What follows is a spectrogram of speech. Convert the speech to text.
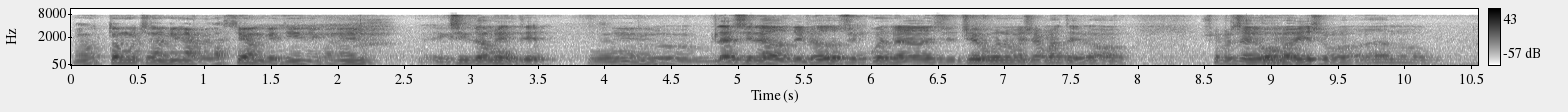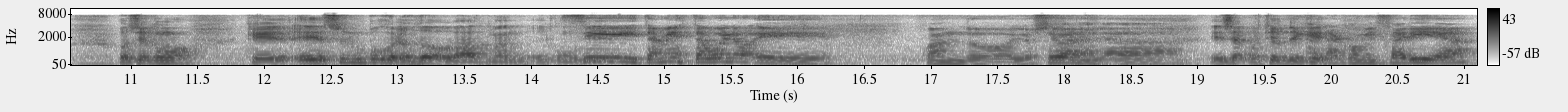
Me gustó mucho también la relación que tiene con él. Exactamente. La escena donde los dos se encuentran y dicen, che, vos no me llamaste, no. Yo pensé que vos me habías llamado. Ah, no. O sea, como que eh, son un poco los dos Batman. eh, como Sí, que también está bueno eh, cuando lo llevan a la, esa cuestión de a que. la comisaría.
